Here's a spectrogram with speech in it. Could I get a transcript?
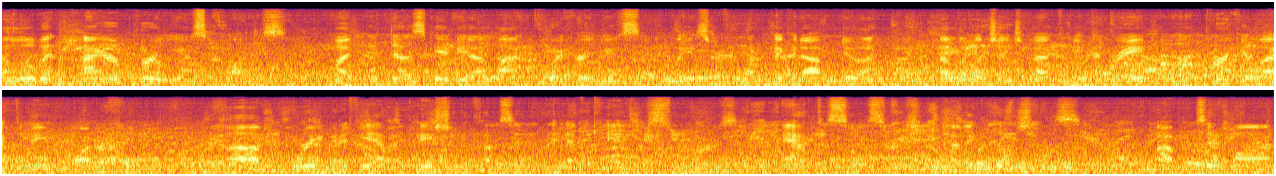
A little bit higher per use cost, but it does give you a lot quicker use of the laser. If you want to pick it up and do a, a little gingivectomy, great, operculectomy, wonderful. Um, or even if you have a patient who comes in and they have canker sores, aphthous ulcers, lymphatic lesions, pop a tip on,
